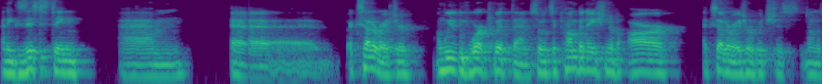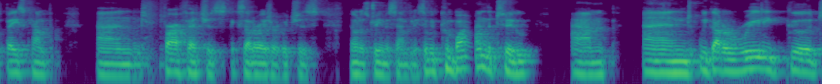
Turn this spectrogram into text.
an existing um, uh, accelerator, and we've worked with them. So it's a combination of our accelerator, which is known as Basecamp, and Farfetch's accelerator, which is known as Dream Assembly. So we've combined the two, um, and we got a really good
